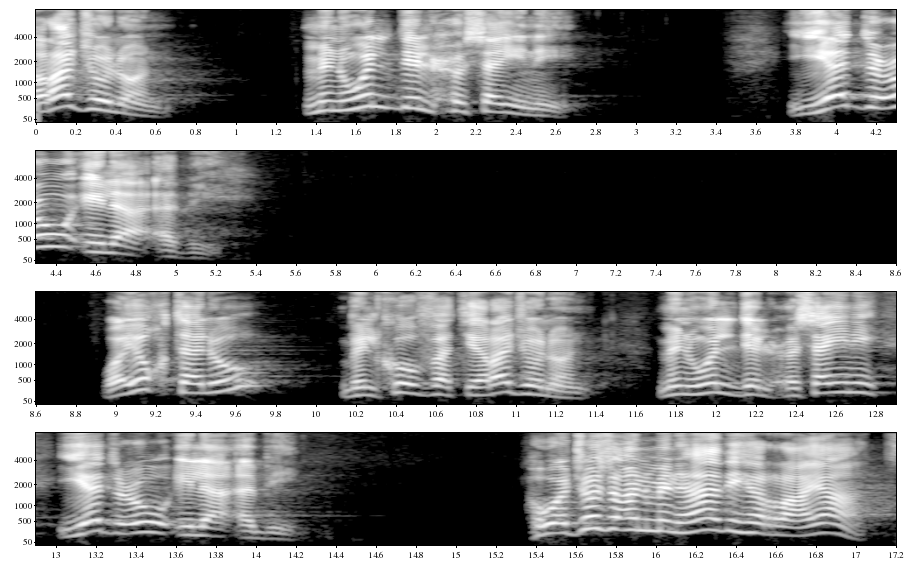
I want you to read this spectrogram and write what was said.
رجل من ولد الحسين يدعو إلى أبيه. ويقتل بالكوفة رجل من ولد الحسين يدعو إلى أبيه هو جزء من هذه الرايات.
